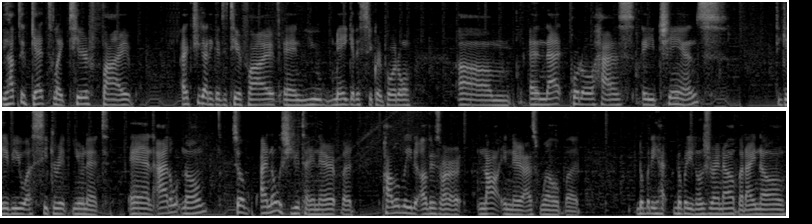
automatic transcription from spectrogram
you have to get to like tier 5 I actually got to get to tier 5 and you may get a secret portal. Um and that portal has a chance to give you a secret unit. And i don't know. So i know it's yuta in there but probably the others are not in there as well but nobody nobody knows right now but i know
